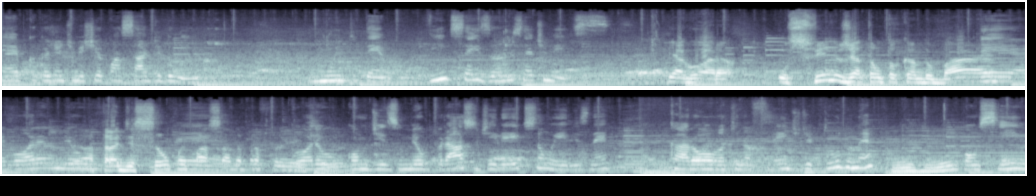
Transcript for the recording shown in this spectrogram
é a época que a gente mexia com assado de domingo. Muito tempo. 26 anos e 7 meses. E agora, os filhos já estão tocando o bar, É, agora meu. a tradição foi passada para frente. Agora, eu, né? como diz, o meu braço direito são eles, né? Carol aqui na frente de tudo, né? Uhum, O Poncinho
